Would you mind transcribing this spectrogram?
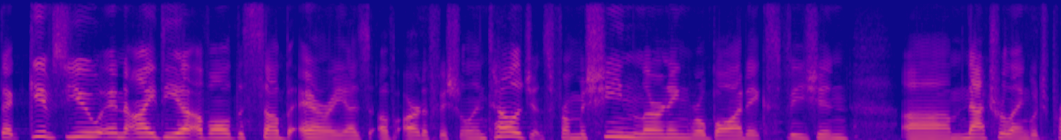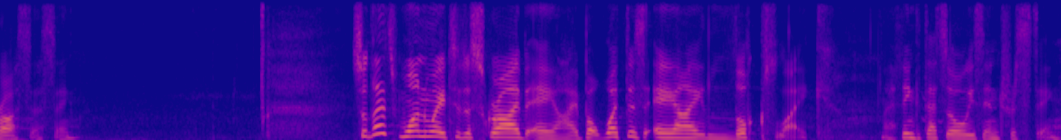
that gives you an idea of all the sub-areas of artificial intelligence, from machine learning, robotics, vision, um, natural language processing. So that's one way to describe AI, but what does AI look like? I think that's always interesting.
